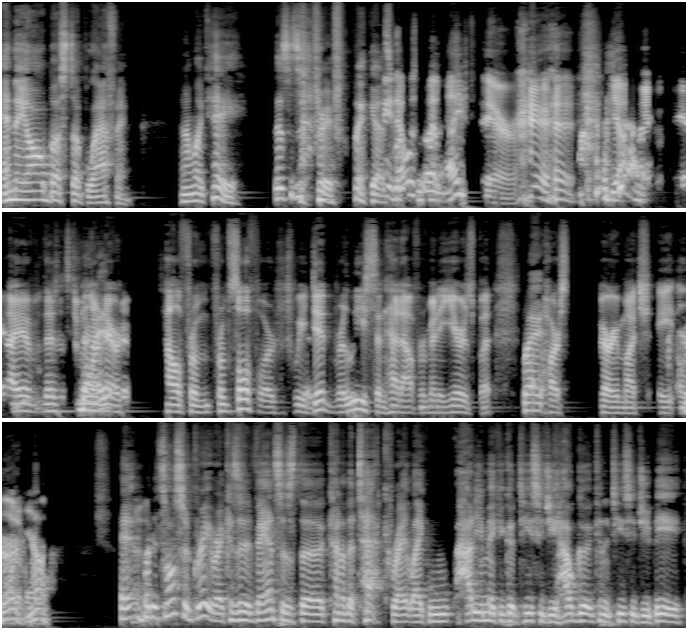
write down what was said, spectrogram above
and they all bust up laughing." And I'm like, "Hey." This is very funny, guys. Hey, that was my life there. yeah, I, I, have. There's a similar no, narrative tell from from SolForge, which we did release and had out for many years, but right. Hearthstone very much ate a sure, lot of yeah. our. Eh, and, but it's also great, right? Because it advances the kind of the tech, right? Like, how do you make a good TCG? How good can a TCG be?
